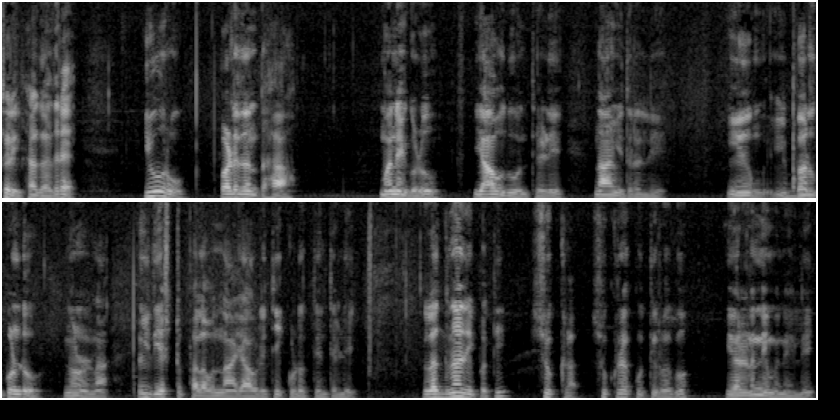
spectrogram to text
ಸರಿ, ಹಾಗಾದರೆ ಇವರು ಪಡೆದಂತಹ ಮನೆಗಳು ಯಾವುದು ಅಂಥೇಳಿ ನಾವು ಇದರಲ್ಲಿ ಬರೆದುಕೊಂಡು ನೋಡೋಣ ಇದು ಎಷ್ಟು ಫಲವನ್ನು ಯಾವ ರೀತಿ ಕೊಡುತ್ತೆ ಅಂತೇಳಿ. ಲಗ್ನಾಧಿಪತಿ ಶುಕ್ರ. ಶುಕ್ರ ಕೂತಿರೋದು ಎರಡನೇ ಮನೆಯಲ್ಲಿ.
